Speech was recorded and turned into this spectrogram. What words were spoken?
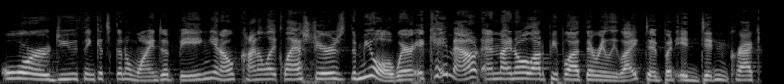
or do you think it's going to wind up being, you know, kind of like last year's The Mule, where it came out, and I know a lot of people out there really liked it, but it didn't crack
